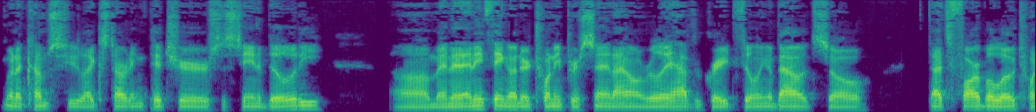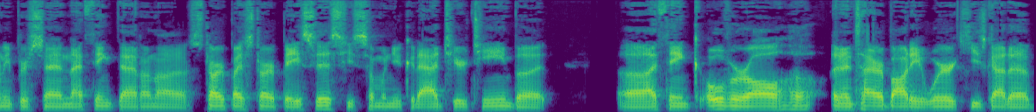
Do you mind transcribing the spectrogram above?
when it comes to like starting pitcher sustainability. Um, and anything under 20%, I don't really have a great feeling about. So that's far below 20%. I think that on a start by start basis, he's someone you could add to your team, but uh, I think overall, uh, an entire body of work, he's got a,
